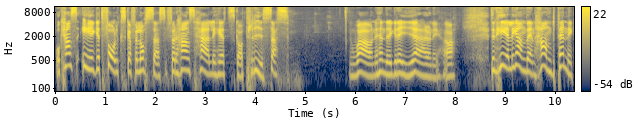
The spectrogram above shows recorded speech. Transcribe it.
Och hans eget folk ska förlossas, för hans härlighet ska prisas. Wow, nu händer det grejer här hörni. Ja. Den heliga ande är en handpenning.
